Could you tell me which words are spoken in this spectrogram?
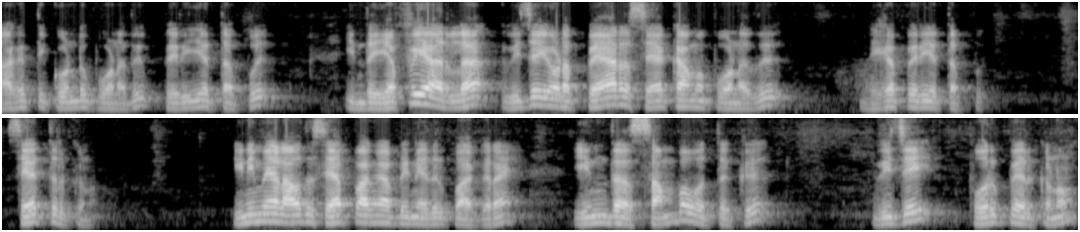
நகர்த்தி கொண்டு போனது பெரிய தப்பு. இந்த எஃப்ஐஆரில் விஜயோட பேரை சேர்க்காம போனது மிகப்பெரிய தப்பு. சேர்த்துருக்கணும். இனிமேலாவது சேர்ப்பாங்க அப்படின்னு எதிர்பார்க்குறேன். இந்த சம்பவத்துக்கு விஜய் பொறுப்பேற்கணும்.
